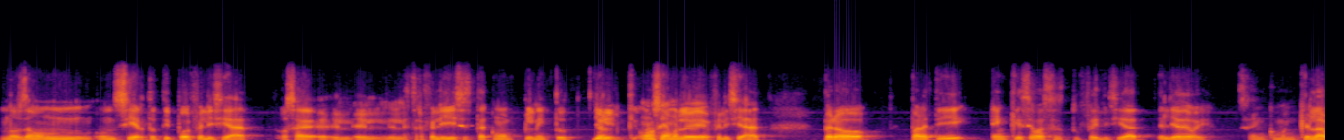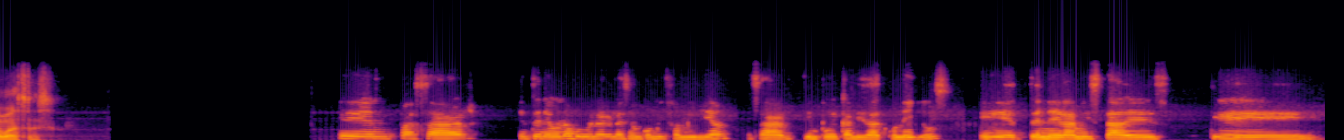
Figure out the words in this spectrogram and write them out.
nos da un, cierto tipo de felicidad, o sea, el, estar feliz, esta como plenitud. Yo, vamos a llamarle felicidad, pero para ti, ¿en qué se basa tu felicidad el día de hoy? O sea, ¿en, como, ¿en qué la basas? En pasar en tener una muy buena relación con mi familia, pasar tiempo de calidad con ellos, eh, tener amistades que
